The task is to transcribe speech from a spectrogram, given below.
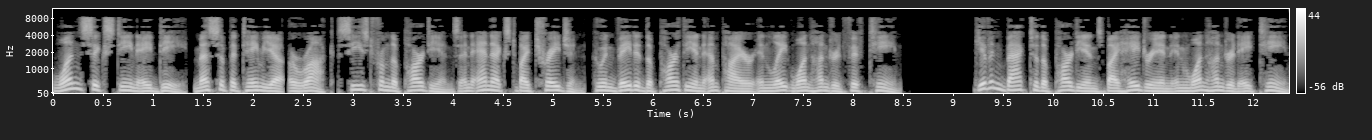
116 AD, Mesopotamia Iraq seized from the Parthians and annexed by Trajan, who invaded the Parthian Empire in late 115. Given back to the Parthians by Hadrian in 118.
